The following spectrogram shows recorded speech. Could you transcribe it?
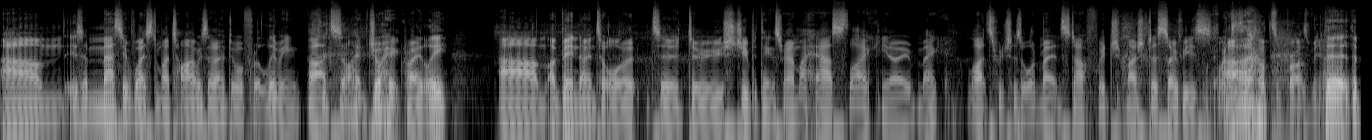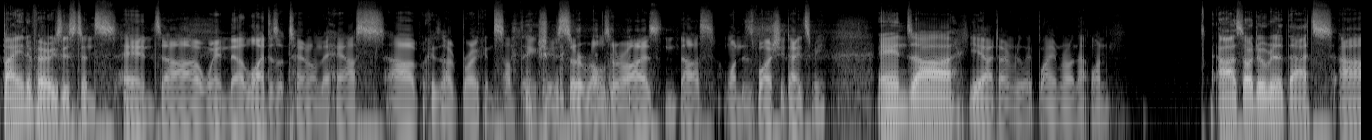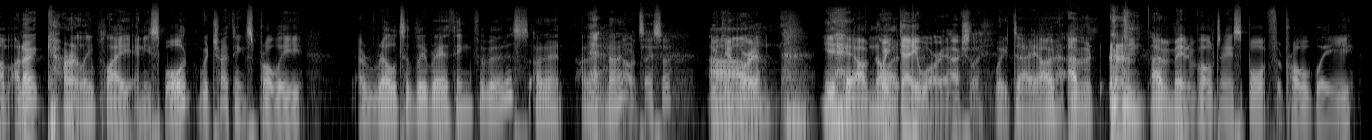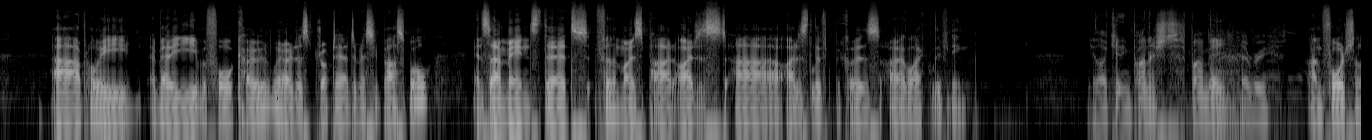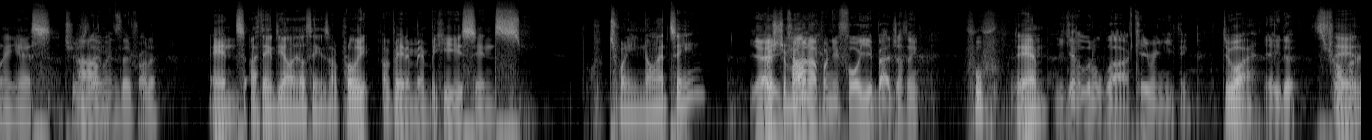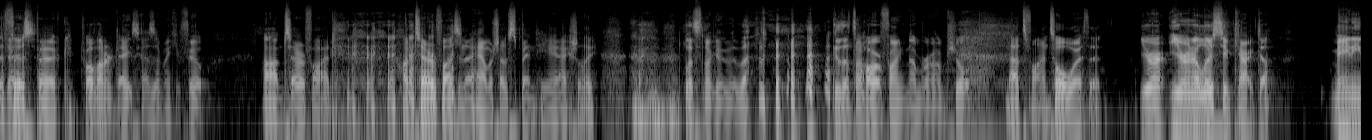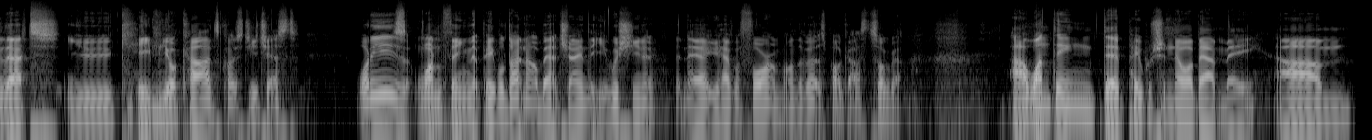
um, is a massive waste of my time because I don't do it for a living, but I enjoy it greatly. Um, I've been known to to do stupid things around my house, like you know, make light switches automated stuff, which much to Sophie's uh, not surprise me? the the bane of her existence. And uh, when a light doesn't turn on the house uh, because I've broken something, she just sort of rolls her eyes and uh, wonders why she dates me. And uh, yeah, I don't really blame her on that one. Uh, so I do a bit of that. Um, I don't currently play any sport, which I think is probably a relatively rare thing for Virtus. I don't I don't I know. would say so. Weekend warrior? Um, Yeah, I'm not Weekday warrior, actually. weekday. I haven't I haven't been involved in any sport for probably uh, probably about a year before COVID, where I just dropped out of domestic basketball, and so that means that for the most part, I just uh, I just lift because I like lifting. You like getting punished by me every Unfortunately, yes. Tuesday, Um, Wednesday, Friday. And I think the only other thing is I probably I've been a member here since 2019. Yeah, you're coming up on your four year badge, I think. Oof, Yeah. Damn, You get a little uh, key ringy thing. do I? Yeah, you do. It's Yeah, 1200 the days. first perk. 1200 days. How does that make you feel? I'm terrified. I'm terrified to know how much I've spent here. Actually, Let's not get into that. Because that's a horrifying number, I'm sure. that's fine. It's all worth it. You're, you're an elusive character, meaning that you keep your cards close to your chest. What is one thing that people don't know about Shane that you wish you knew that now you have a forum on the Virtus podcast to talk about? Uh, one thing that people should know about me, um,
